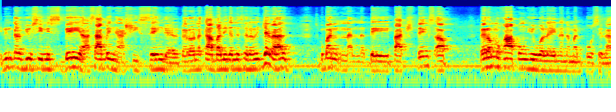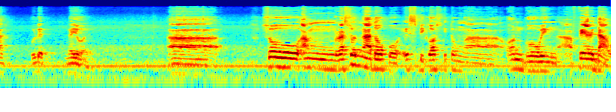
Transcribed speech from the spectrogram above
in-interview si Miss Bea, sabi niya, she's single, pero nagkabalikan din sila ni Gerald. So, kung they patch things up, pero mukha pong hiwalay na naman po sila ulit ngayon. Uh, So, ang rason nga daw po is because itong uh, ongoing affair daw.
